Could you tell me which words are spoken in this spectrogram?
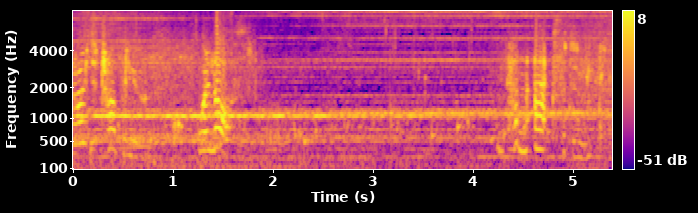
Sorry to trouble you. We're lost. We've had an accident.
